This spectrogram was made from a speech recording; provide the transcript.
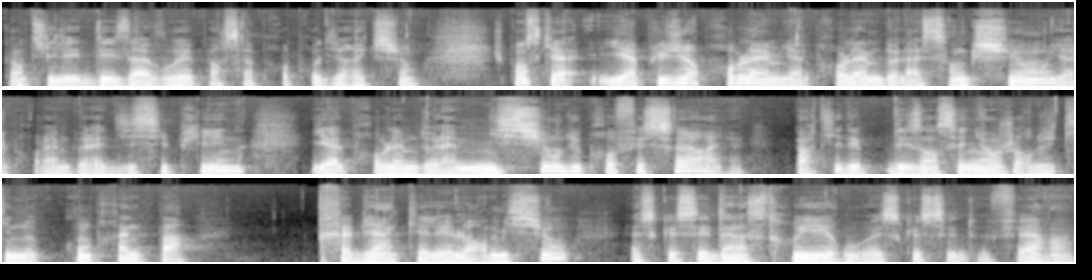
quand il est désavoué par sa propre direction. Je pense qu'il y, a plusieurs problèmes. Il y a le problème de la sanction, il y a le problème de la discipline, il y a le problème de la mission du professeur. Il y a une partie des, enseignants aujourd'hui qui ne comprennent pas très bien quelle est leur mission. Est-ce que c'est d'instruire ou est-ce que c'est de faire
